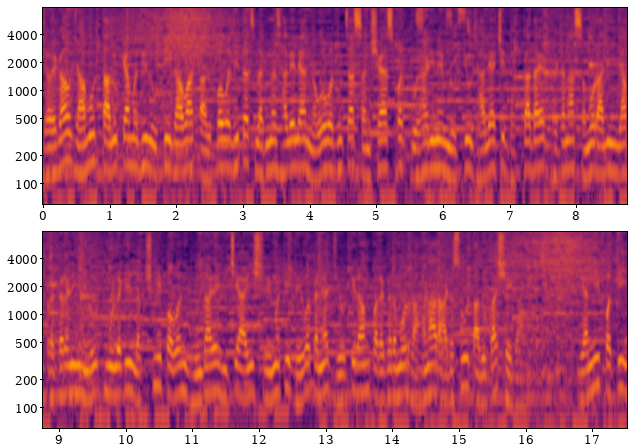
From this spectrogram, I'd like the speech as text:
जळगाव जामोद तालुक्यामधील उटी गावात अल्पवधीतच लग्न झालेल्या नववधूचा संशयास्पद कुऱ्हाडीने मृत्यू झाल्याची धक्कादायक घटना समोर आली. या प्रकरणी मृत मुलगी लक्ष्मी पवन धुंदाळे हिची आई श्रीमती देवकन्या ज्योतिराम परघरमोर राहणार आडसूळ तालुका शेगाव. यांनी पती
